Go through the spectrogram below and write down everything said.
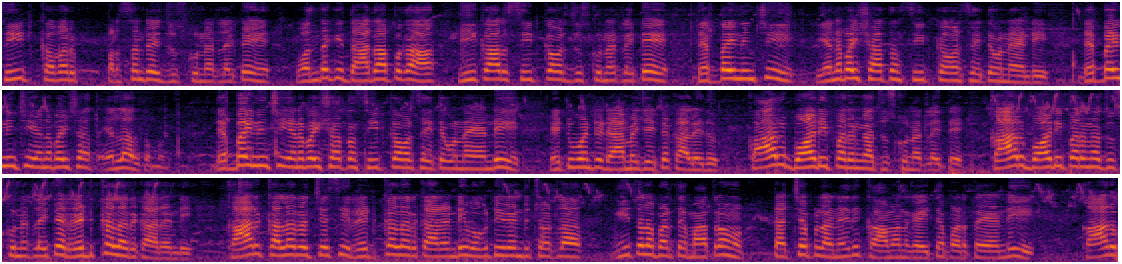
seat cover percentage చూసుకున్నట్లయితే వందకి దాదాపుగా ఈ కారు సీట్ కవర్ చూసుకున్నట్లయితే డెబ్బై నుంచి ఎనభై శాతం సీట్ కవర్స్ అయితే ఉన్నాయండి. డెబ్బై నుంచి ఎనభై శాతం వెళ్ళాలి తమ్ముడు. డెబ్బై నుంచి ఎనభై శాతం సీట్ కవర్స్ అయితే ఉన్నాయండి. ఎటువంటి డ్యామేజ్ అయితే కాలేదు. కారు బాడీ పరంగా చూసుకున్నట్లయితే కారు బాడీ పరంగా చూసుకున్నట్లయితే రెడ్ కలర్ కార్ అండి. కారు కలర్ వచ్చేసి రెడ్ కలర్ కార్ అండి. ఒకటి రెండు చోట్ల గీతలు పడితే మాత్రం టచ్అప్లు అనేది కామన్గా అయితే పడతాయండి. కారు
